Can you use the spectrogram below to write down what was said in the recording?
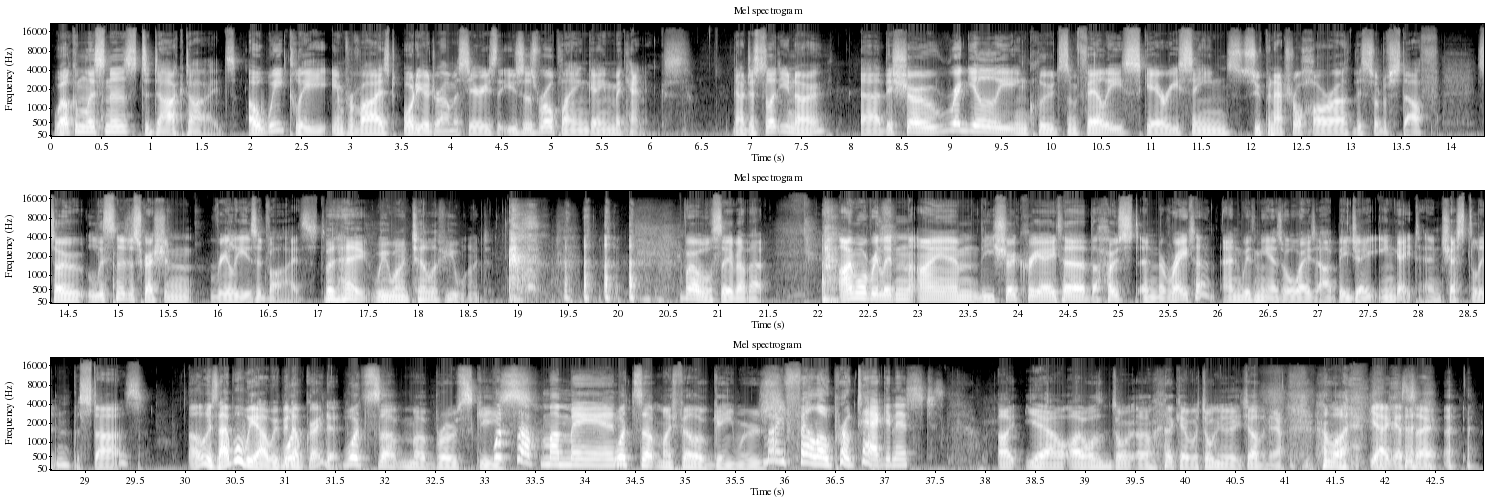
Welcome, listeners, to Dark Tides, a weekly improvised audio drama series that uses role playing game mechanics. Now, just to let you know, uh, this show regularly includes some fairly scary scenes, supernatural horror, this sort of stuff. So, listener discretion really is advised. But hey, we won't tell if you won't. Well, we'll see about that. I'm Aubrey Liddon. I am the show creator, the host, and narrator. And with me, as always, are BJ Ingate and Chester Liddon, the stars. Oh, is that what we are? We've been What- upgraded. What's up, my broskies? What's up, my man? What's up, my fellow gamers? my fellow protagonist? Uh, yeah, I wasn't talking. Uh, okay, we're talking to each other now. Like, Yeah, I guess so.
